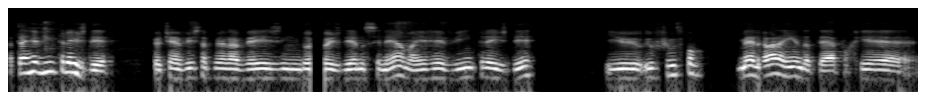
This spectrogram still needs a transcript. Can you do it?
até revi em 3D. Eu tinha visto a primeira vez em 2D no cinema, e revi em 3D, e, e o filme ficou melhor ainda até, porque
